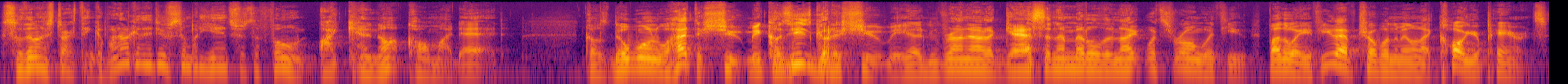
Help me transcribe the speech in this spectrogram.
So then I start thinking, what am I going to do if somebody answers the phone? I cannot call my dad because no one will have to shoot me because he's going to shoot me and run out of gas in the middle of the night. What's wrong with you? By the way, if you have trouble in the middle of the night, call your parents.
